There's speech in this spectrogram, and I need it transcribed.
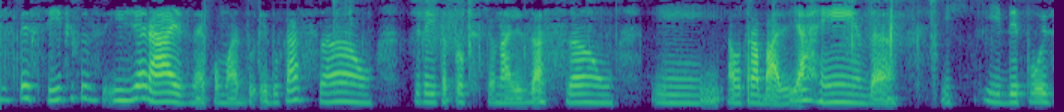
específicos e gerais, né, como a educação, direito à profissionalização e ao trabalho e à renda. E, e depois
